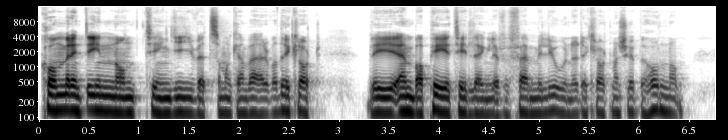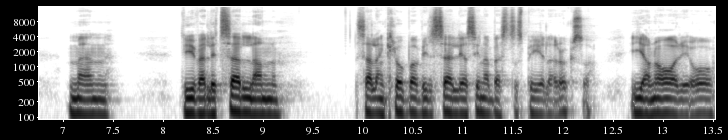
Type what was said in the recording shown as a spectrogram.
kommer inte in någonting givet som man kan värva. Det är klart, blir Mbappé tillgänglig för 5 miljoner, det är klart man köper honom. Men det är ju väldigt sällan, sällan klubbar vill sälja sina bästa spelare också i januari och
